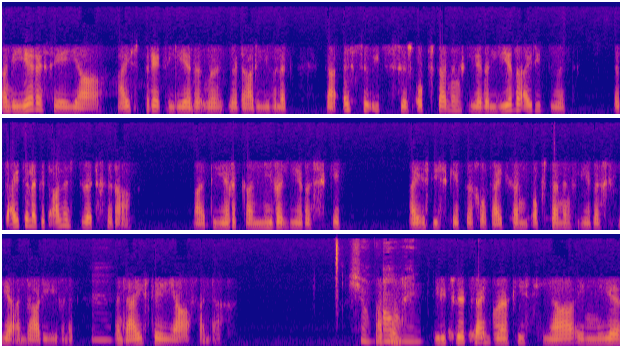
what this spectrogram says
Want die Here sê ja, hy spreek lewe oor oor daardie huwelik. Daar is so iets soos opstandingslewe, lewe uit die dood. Dit uiterlik het alles dood geraak. Maar die Here kan nuwe lewe skep. Hy is die skepper God. Hy kan opstandingslewe gee aan daardie huwelik. Mm. En hy sê ja vandag. Sjoe, amen. hierdie twee klein woordjies ja en nee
